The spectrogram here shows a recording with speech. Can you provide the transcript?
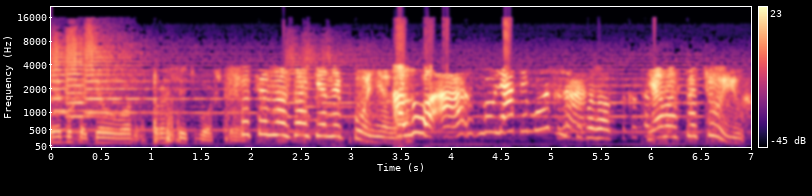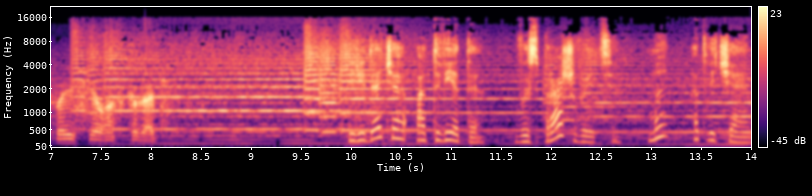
Я бы хотел у вас спросить вот что. Що ти назад, я не поняла. Алло, а розмовляти можна? Пожалуйста, как Я вас не чую. Что еще вам сказать? Передача «Ответы». Вы спрашиваете, мы отвечаем.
